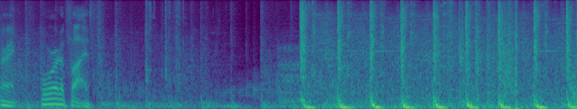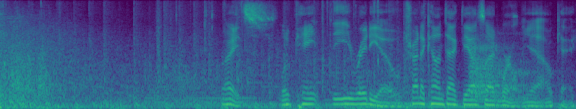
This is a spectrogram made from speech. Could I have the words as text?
Alright, four out of five. Right, locate the radio. Try to contact the outside world. Yeah, okay.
